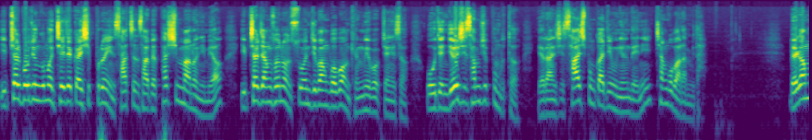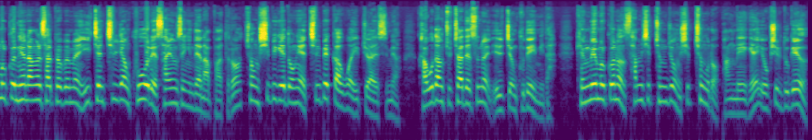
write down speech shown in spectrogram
입찰 보증금은 최저가의 10%인 4,480만 원이며 입찰 장소는 수원지방법원 경매법정에서 오전 10시 30분부터 11시 40분까지 운영되니 참고 바랍니다. 매각 물건 현황을 살펴보면 2007년 9월에 사용 승인된 아파트로 총 12개 동에 700가구가 입주하였으며 가구당 주차 대수는 1.9대입니다. 경매 물건은 30층 중 10층으로 방 4개, 욕실 2개의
